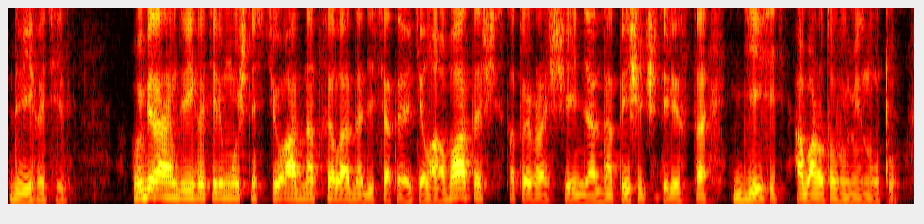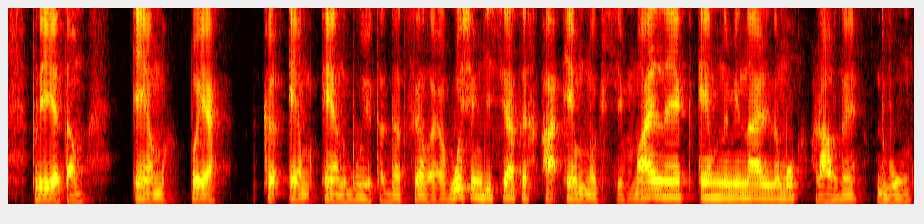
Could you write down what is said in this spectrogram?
двигатель. Выбираем двигатель мощностью 1,1 кВт с частотой вращения 1410 оборотов в минуту. При этом МП к МН будет 1,8, а М максимальное к М номинальному равное 2.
